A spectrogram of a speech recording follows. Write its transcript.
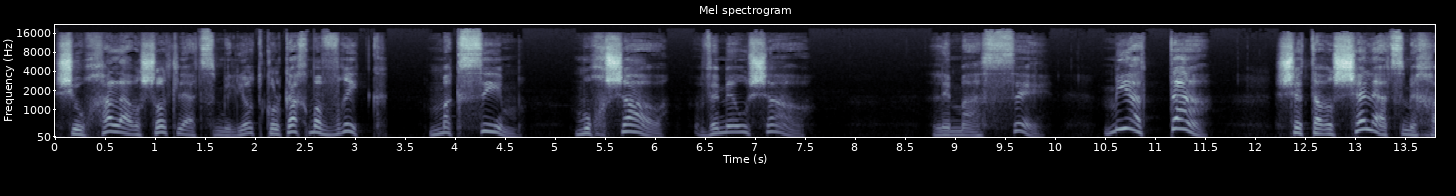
שאוכל להרשות לעצמי להיות כל כך מבריק, מקסים, מוכשר ומאושר? למעשה, מי אתה שתרשה לעצמך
